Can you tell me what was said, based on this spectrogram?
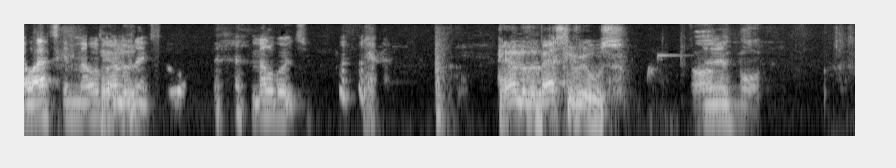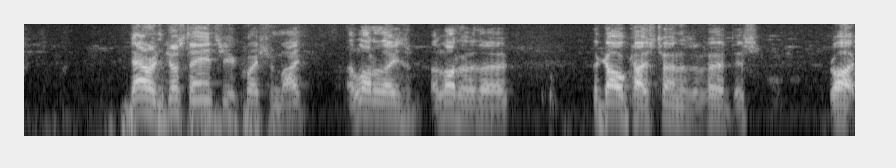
Alaskan Malibu next door. Maliboots. Hound of the Baskervilles. Oh, Yeah. a bit more. Darren, just to answer your question, mate, a lot of these, a lot of the the Gold Coast turners have heard this. Right.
